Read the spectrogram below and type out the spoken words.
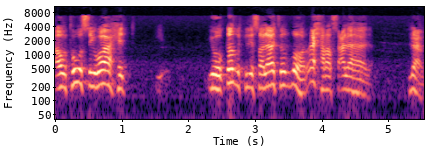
أو توصي واحد يوقظك لصلاة الظهر. احرص على هذا. No.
